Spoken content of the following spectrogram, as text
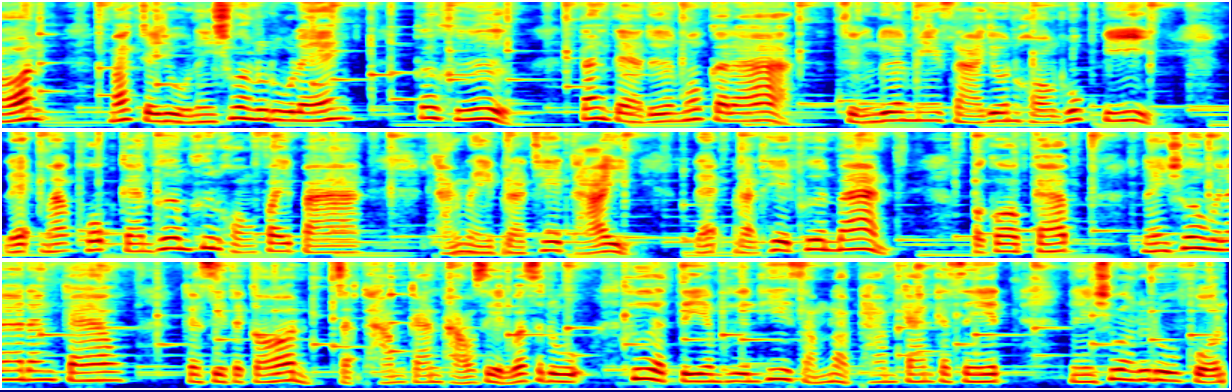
ร้อนมักจะอยู่ในช่วงฤดูแล้ง ก็คือ ตั้งแต่เดือนมกราถึงเดือนเมษายนของทุกปี และมักพบการเพิ่มขึ้นของไฟป่า ทั้งในประเทศไทย และประเทศเพื่อนบ้าน ประกอบกับในช่วงเวลาดังกล่าว เกษตรกรจะทำการเผาเศษวัสดุ เพื่อเตรียมพื้นที่สำหรับทำการเกษตร ในช่วงฤดูฝน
